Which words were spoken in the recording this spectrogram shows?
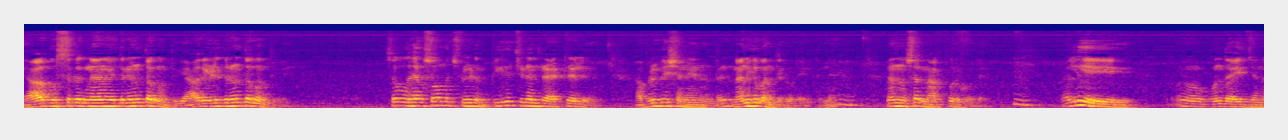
ಯಾವ ಪುಸ್ತಕ ಜ್ಞಾನ ಇದ್ರೂ ತಗೊಂತೀವಿ. ಯಾರು ಹೇಳಿದ್ರೂ ತಗೊಂತೀವಿ. So we have so much freedom P H D ಅಂದರೆ ಆ್ಯಕ್ಚುಲಿ ಅಬ್ರಿವೇಷನ್ ಏನಂದರೆ ನನಗೆ ಬಂದಿರೋದು ಹೇಳ್ತೀನಿ. ನಾನು ಸರ್ ನಾಗ್ಪುರ್ಗೆ ಹೋದೆ. ಅಲ್ಲಿ ಒಂದು ಐದು ಜನ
